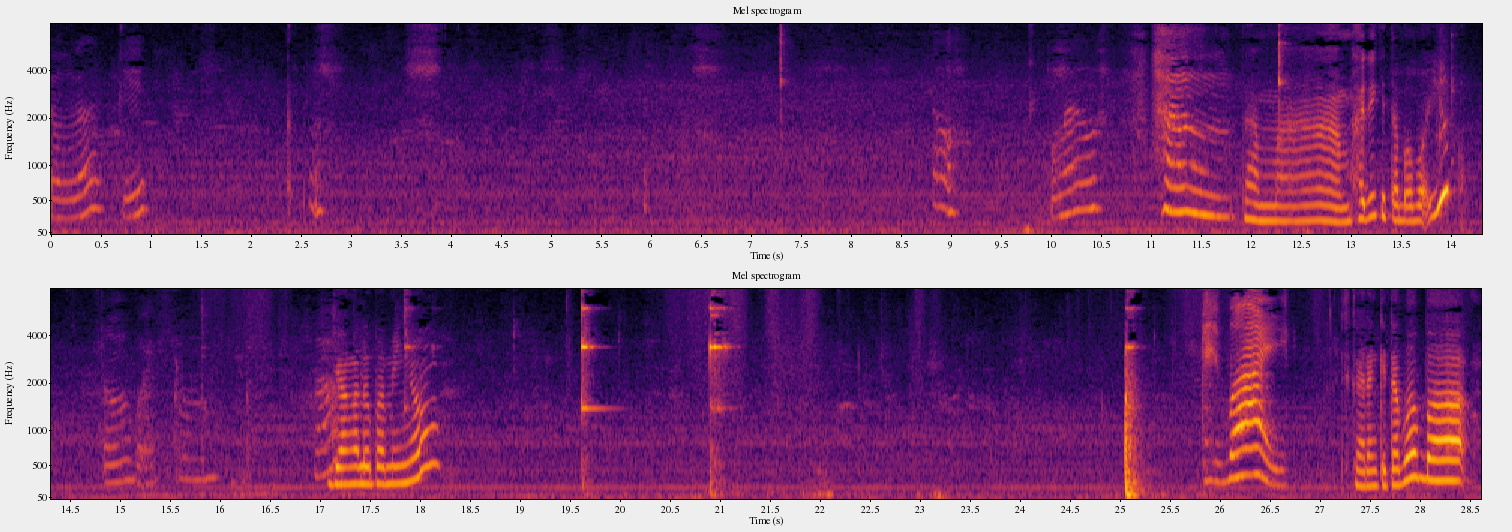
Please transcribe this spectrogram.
Lagi. Hmm, Tamam. Hadi kita bobok yuk. Jangan lupa minum. Baik. Sekarang kita bobok.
